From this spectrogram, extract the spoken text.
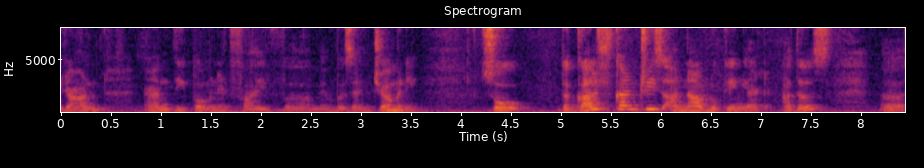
Iran and the permanent five uh, members and Germany. So the Gulf countries are now looking at others, uh,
